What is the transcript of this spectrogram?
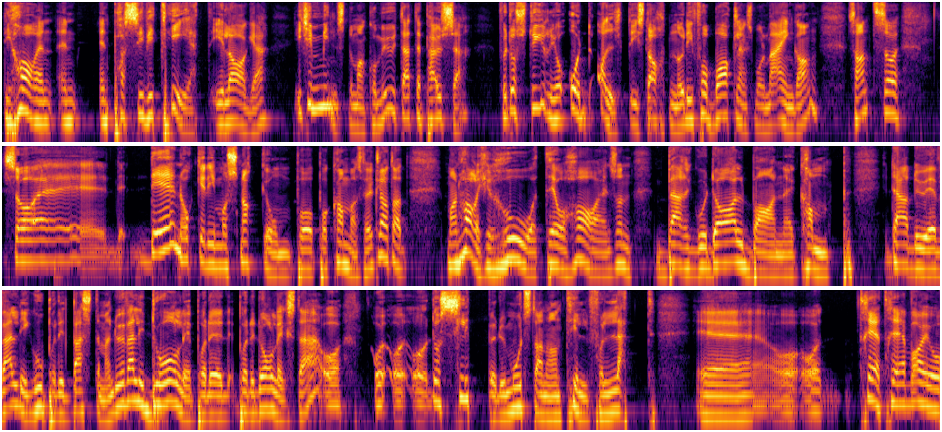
De har en, en, en passivitet i laget, ikke minst når man kommer ut etter pause. For da styrer jo Odd alt i starten, og de får baklengsmål med en gang. Sant? Så, så eh, det- er noe de må snakke om på, på Kammers. For det er klart at man har ikke råd til å ha en sånn berg-og-dal-banekamp der du er veldig god på ditt beste, men du er veldig dårlig på det, på det dårligste. Og, og, og, og da slipper du motstanderen til for lett. Eh, og 3-3 var jo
